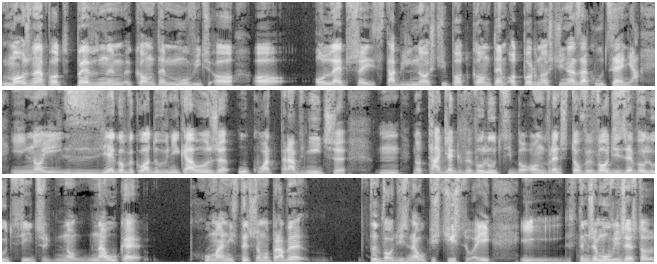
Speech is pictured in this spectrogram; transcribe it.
można pod pewnym kątem mówić o, o, o lepszej stabilności pod kątem odporności na zakłócenia. I no i z jego wykładu wynikało, że układ prawniczy, mm, no tak jak w ewolucji, bo on wręcz to wywodzi z ewolucji, czy no naukę humanistyczną o prawie wywodzi z nauki ścisłej i z tym, że mówić, że jest to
